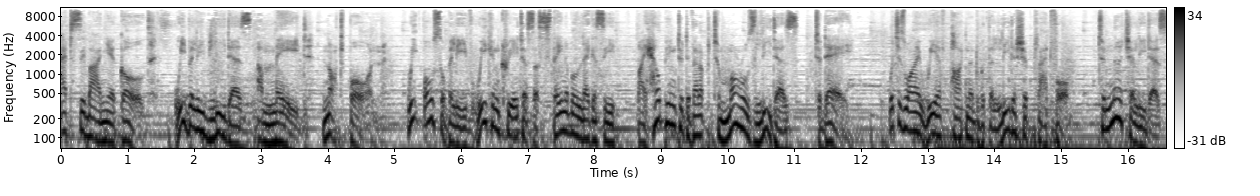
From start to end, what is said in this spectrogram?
At Sibanye Gold, we believe leaders are made, not born. We also believe we can create a sustainable legacy by helping to develop tomorrow's leaders today. Which is why we have partnered with the Leadership Platform to nurture leaders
